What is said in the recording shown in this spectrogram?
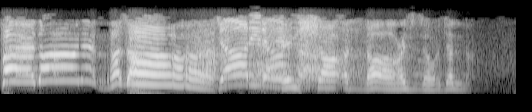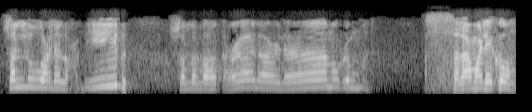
فیضان رضا۔ جاری رہے انشاء اللہ عز و جل صلو علی الحبیب۔ صلی اللہ تعالی علی محمد. السلام علیکم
